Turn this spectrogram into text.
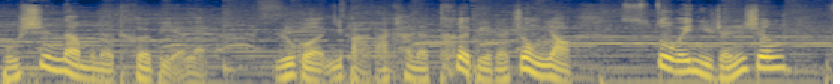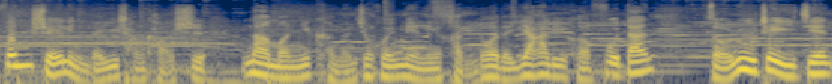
不是那么的特别了。如果你把它看得特别的重要，作为你人生分水岭的一场考试，那么你可能就会面临很多的压力和负担，走入这一间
